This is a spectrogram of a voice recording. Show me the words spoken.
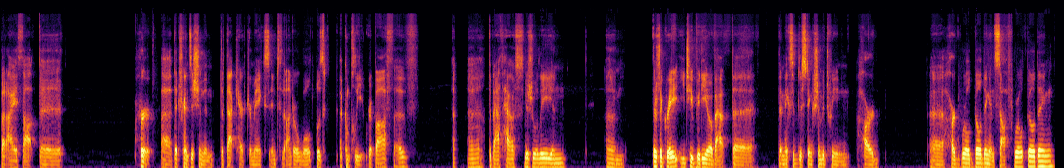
but I thought the her uh, the transition that, that character makes into the underworld was a complete ripoff of uh, the bathhouse visually, and um, there's a great YouTube video about the that makes a distinction between hard uh, hard world building and soft world building.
